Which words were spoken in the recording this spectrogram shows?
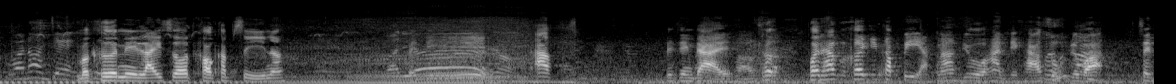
เพราะว่านอนแจ้งเมื่อคืนนี่ไลฟ์สดของคำสีเนาะไปดีอ้าวเป็นจังไดเธอ เพิ่นทักก็เคยกินข้าวเปียกนะ อยู่หั่นจีขาวซุปหรือวะเส้น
